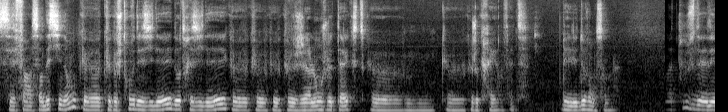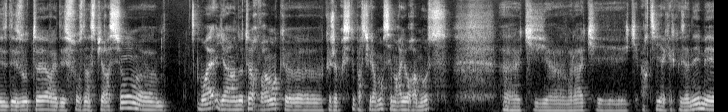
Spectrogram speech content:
c'est en dessinant que, je trouve des idées, d'autres idées, que, j'allonge le texte, que, je crée en fait. Les, deux vont ensemble. On a tous des, auteurs et des sources d'inspiration. Euh, il y a un auteur vraiment que, j'apprécie tout particulièrement, c'est Mario Ramos. Euh, qui, euh, voilà, qui, est, parti il y a quelques années. Mais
